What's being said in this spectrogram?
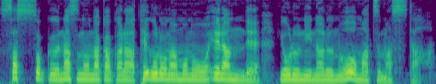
早速、ナスの中から手頃なものを選んで夜になるのを待つました。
